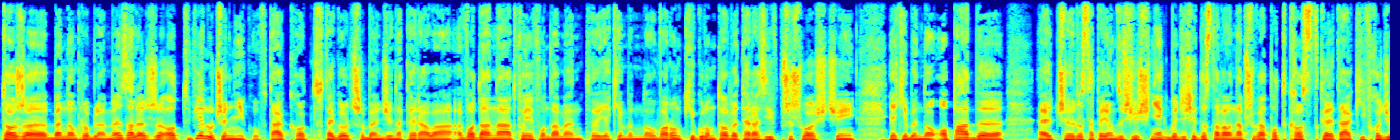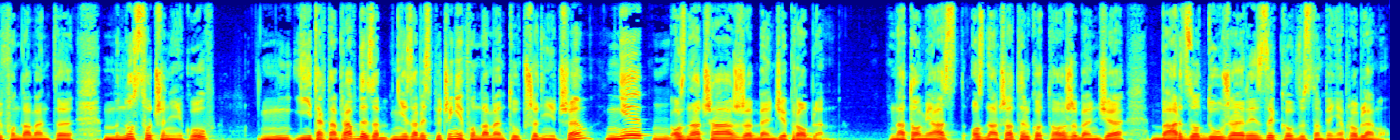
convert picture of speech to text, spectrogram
To, że będą problemy zależy od wielu czynników, tak? Od tego, czy będzie napierała woda na twoje fundamenty, jakie będą warunki gruntowe teraz i w przyszłości, jakie będą opady, e, czy roztapiający się śnieg będzie się dostawał na przykład pod kostkę, tak, i wchodził w fundamenty. Mnóstwo czynników, i tak naprawdę niezabezpieczenie fundamentów przed niczym nie oznacza, że będzie problem. Natomiast oznacza tylko to, że będzie bardzo duże ryzyko wystąpienia problemu.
